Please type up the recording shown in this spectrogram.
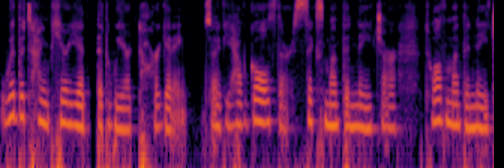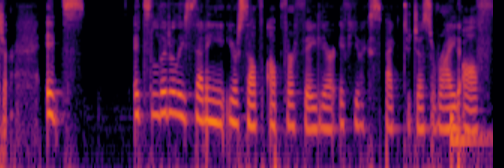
with the time period that we are targeting. So if you have goals that are six month in nature, 12 month in nature, it's it's literally setting yourself up for failure if you expect to just ride off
